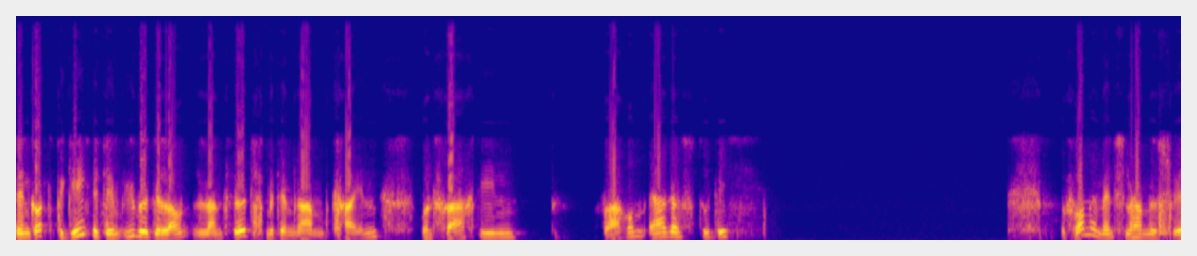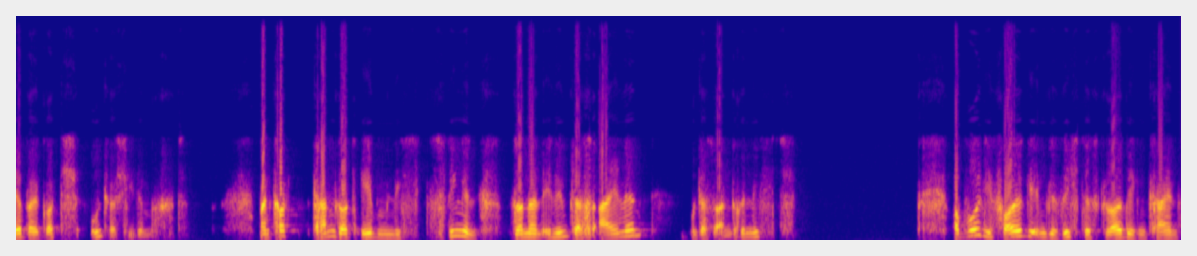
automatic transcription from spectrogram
Denn Gott begegnet dem übel gelaunten Landwirt mit dem Namen Kain und fragt ihn, warum ärgerst du dich? Fromme Menschen haben es schwer, weil Gott Unterschiede macht. Man kann Gott eben nicht zwingen, sondern er nimmt das eine und das andere nicht. Obwohl die Folge im Gesicht des gläubigen Keins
